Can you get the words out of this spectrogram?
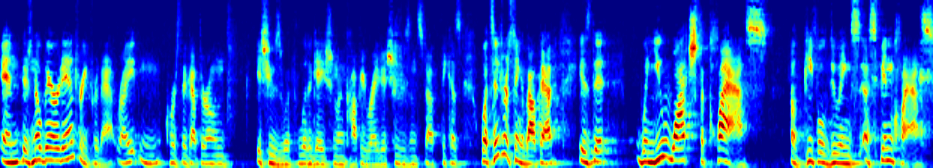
and there's no barrier to entry for that, right? And of course, they've got their own issues with litigation and copyright issues and stuff. Because what's interesting about that is that when you watch the class of people doing a spin class,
